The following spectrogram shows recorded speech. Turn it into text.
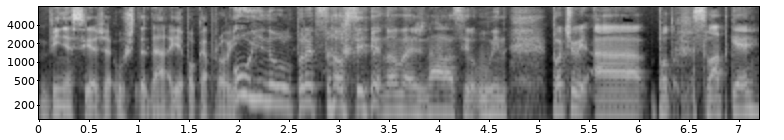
vyniesie, že už teda je po kaprovi. Uhynul, predstav si, no mež, náhlasil uhyn. Počuj, a potom sladké?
